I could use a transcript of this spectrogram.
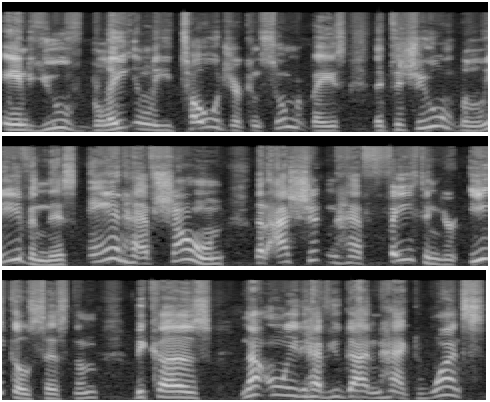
and you've blatantly told your consumer base that, that you don't believe in this and have shown that I shouldn't have faith in your ecosystem because not only have you gotten hacked once,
